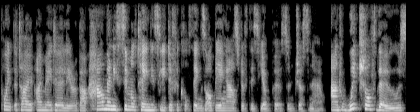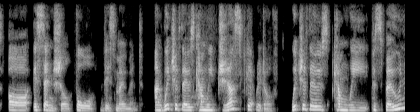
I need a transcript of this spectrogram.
point that I, I, made earlier about how many simultaneously difficult things are being asked of this young person just now, and which of those are essential for this moment. And which of those can we just get rid of? Which of those can we postpone?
